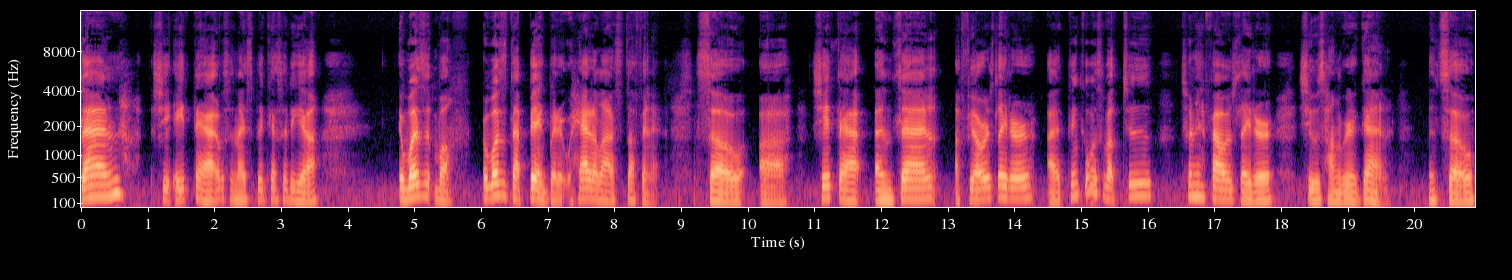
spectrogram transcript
then she ate that. It was a nice big quesadilla. It wasn't, well, it wasn't that big, but it had a lot of stuff in it. So, uh, she ate that. And then a few hours later, I think it was about two, two and a half hours later, she was hungry again. And so,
